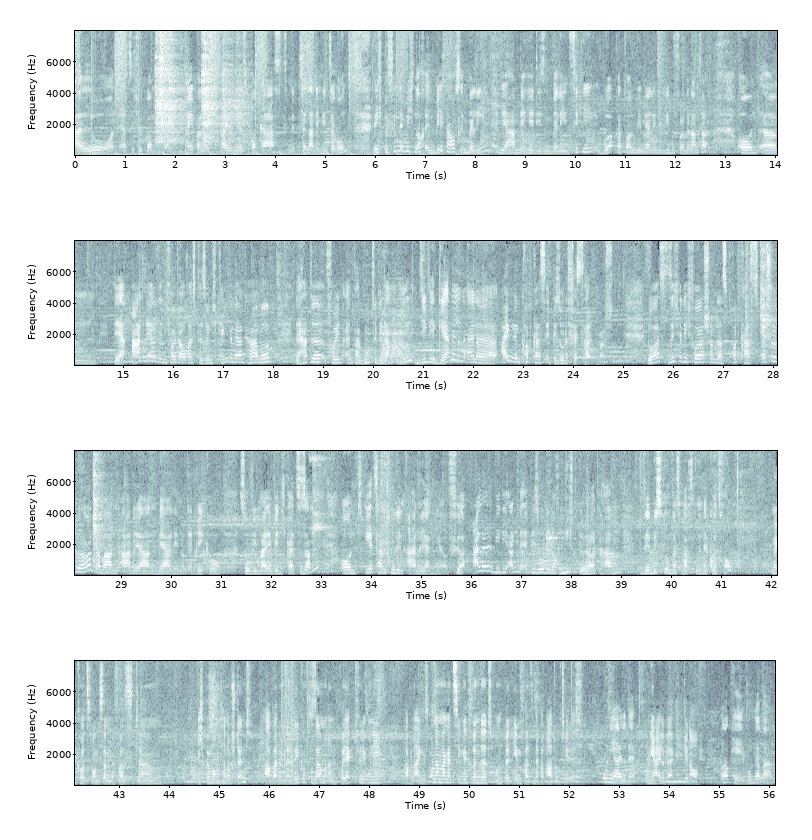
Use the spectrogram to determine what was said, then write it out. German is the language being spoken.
Hallo und herzlich willkommen zum Paperless Pioneers Podcast mit Zellern im Hintergrund. Ich befinde mich noch im Beta-Haus in Berlin. Wir haben ja hier diesen Berlin City Workathon, wie Merlin ihn liebevoll genannt hat. Und ähm, der Adrian, den ich heute auch als persönlich kennengelernt habe, der hatte vorhin ein paar gute Gedanken, die wir gerne in einer eigenen Podcast-Episode festhalten möchten. Du hast sicherlich vorher schon das Podcast Special gehört. Da waren Adrian, Merlin und Enrico sowie meine Wenigkeit zusammen. Und jetzt habe ich nur den Adrian hier. Für alle, die die andere Episode noch nicht gehört haben, wer bist du und was machst du in der Kurzform? In der Kurzform zusammengefasst. Ähm, ich bin momentan noch Student, arbeite mit Enrico zusammen an einem Projekt für die Uni, habe ein eigenes Online-Magazin gegründet und bin ebenfalls in der Beratung tätig. Uni Heidelberg. Uni Heidelberg, genau. Okay, wunderbar.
